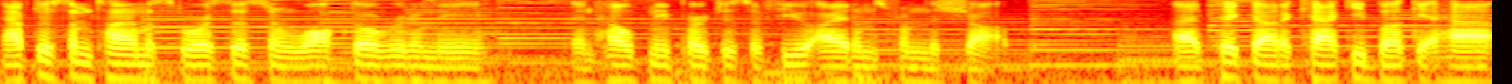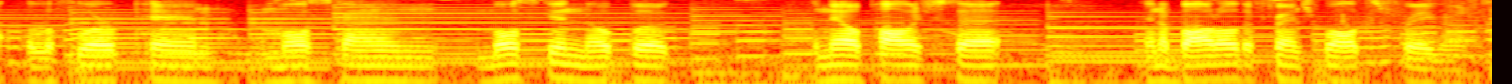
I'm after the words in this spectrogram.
After some time, a store assistant walked over to me and helped me purchase a few items from the shop. I had picked out a khaki bucket hat, a Le Fleur pin, a moleskin, moleskin notebook, a nail polish set, and a bottle of the French Waltz fragrance.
